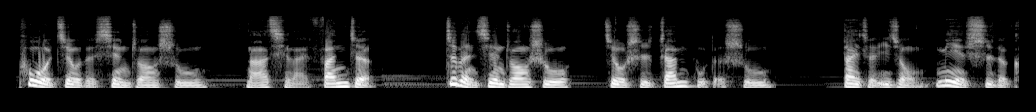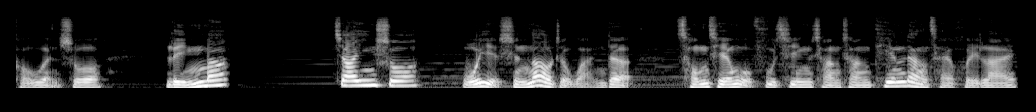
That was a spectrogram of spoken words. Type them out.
破旧的线装书拿起来翻着，这本线装书就是占卜的书，带着一种蔑视的口吻说：“灵吗？”佳音说：“我也是闹着玩的。从前我父亲常常天亮才回来，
